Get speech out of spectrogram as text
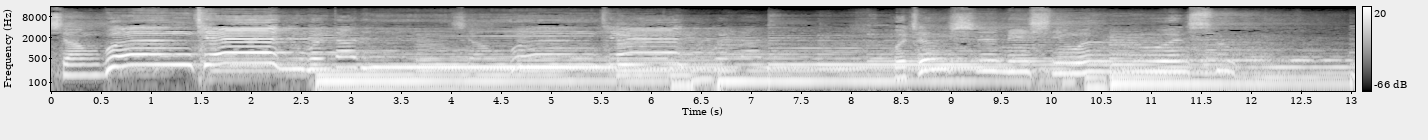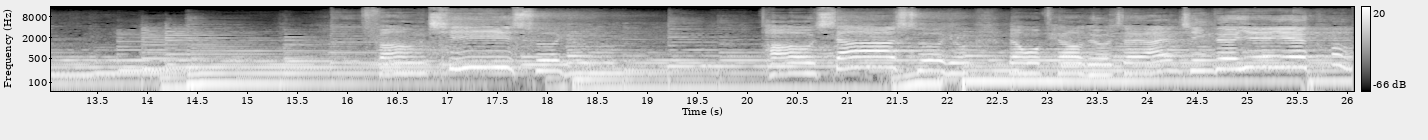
想问天，问大地，想问天，问大地，或者是迷信，问问宿。命，放弃所有，抛下所有，让我漂流在安静的夜夜空。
